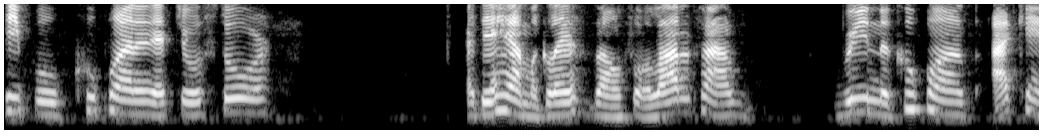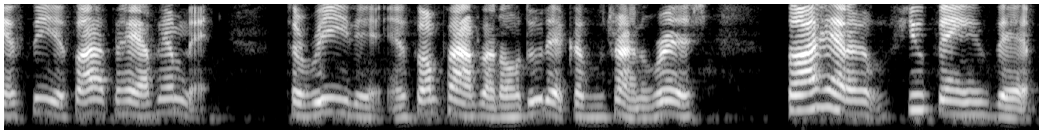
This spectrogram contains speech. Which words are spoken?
people couponing at your store? I didn't have my glasses on, so a lot of times reading the coupons, I can't see it, so I have to have him to, to read it. And sometimes I don't do that because we're trying to rush. So I had a few things that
